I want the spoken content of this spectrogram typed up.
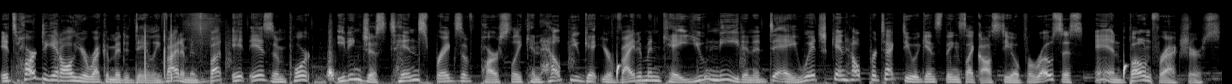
It's hard to get all your recommended daily vitamins, but it is important. Eating just 10 sprigs of parsley can help you get your vitamin K you need in a day, which can help protect you against things like osteoporosis and bone fractures.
